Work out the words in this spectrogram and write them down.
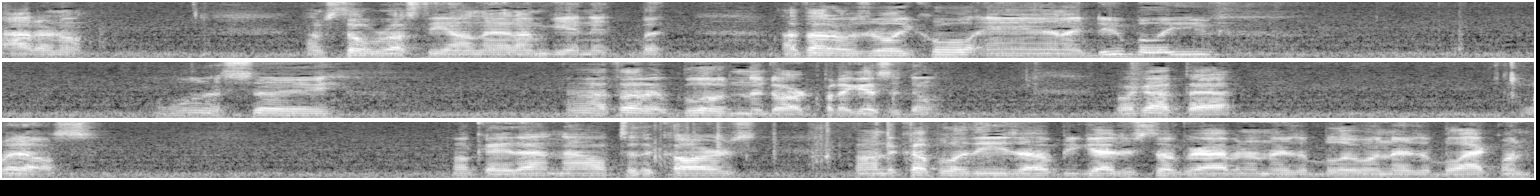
I don't know. I'm still rusty on that. I'm getting it. But I thought it was really cool. And I do believe, I want to say, I thought it glowed in the dark, but I guess it don't. Well, I got that. What else? Okay, that now to the cars. Found a couple of these. I hope you guys are still grabbing them. There's a blue one. There's a black one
